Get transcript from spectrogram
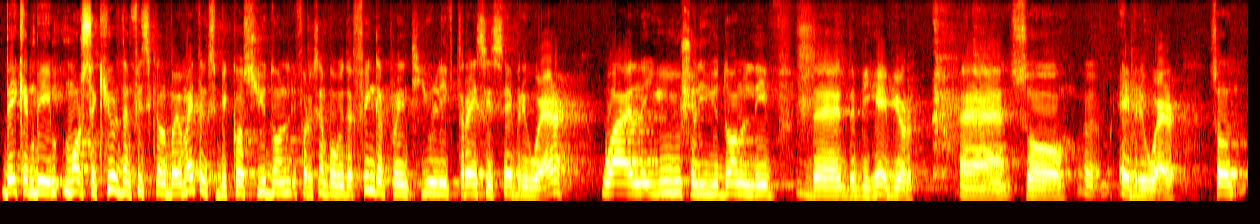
they can be more secure than physical biometrics because you don't, for example, with a fingerprint, you leave traces everywhere while you usually you don't leave the, the behavior uh, so uh, everywhere. So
